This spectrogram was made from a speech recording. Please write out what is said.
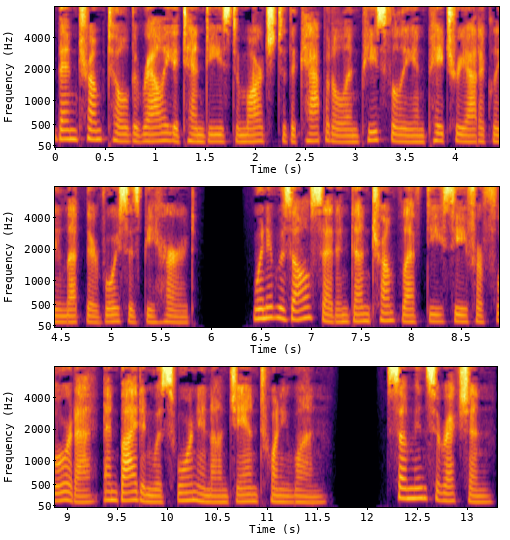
Then Trump told the rally attendees to march to the Capitol and peacefully and patriotically let their voices be heard. When it was all said and done, Trump left D.C. for Florida and Biden was sworn in on Jan 21. Some insurrection.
